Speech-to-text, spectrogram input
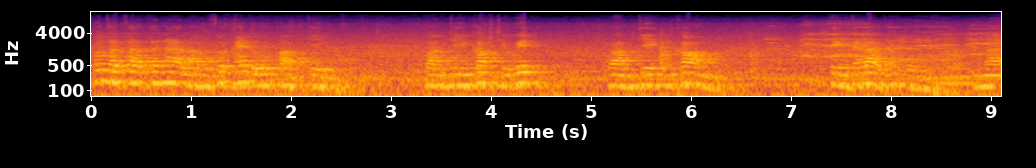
พุทธศาสนาเราฝึกให้รู้ความจริง ความจริงของชีวิต ความจริงของสิ่งทั้งหลายทั้งปวงนะ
